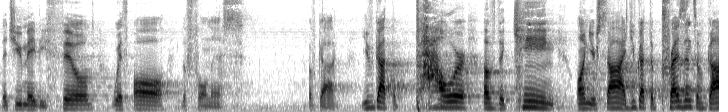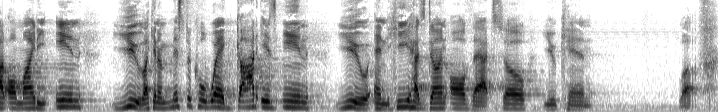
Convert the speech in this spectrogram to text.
that you may be filled with all the fullness of God. You've got the power of the King on your side. You've got the presence of God Almighty in you. Like in a mystical way, God is in you, and He has done all that so you can love.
